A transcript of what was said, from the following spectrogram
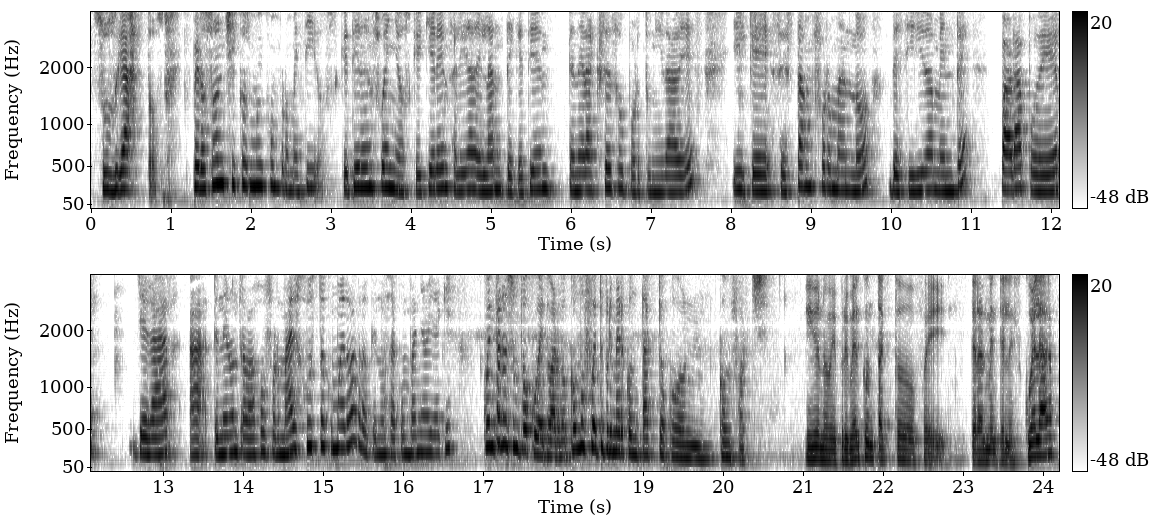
sus gastos. Pero son chicos muy comprometidos, que tienen sueños, que quieren salir adelante, que quieren tener acceso a oportunidades y que se están formando decididamente para poder llegar a tener un trabajo formal, justo como Eduardo, que nos acompaña hoy aquí. Cuéntanos un poco, Eduardo, ¿cómo fue tu primer contacto con, con Forge? Y bueno, mi primer contacto fue literalmente en la escuela,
